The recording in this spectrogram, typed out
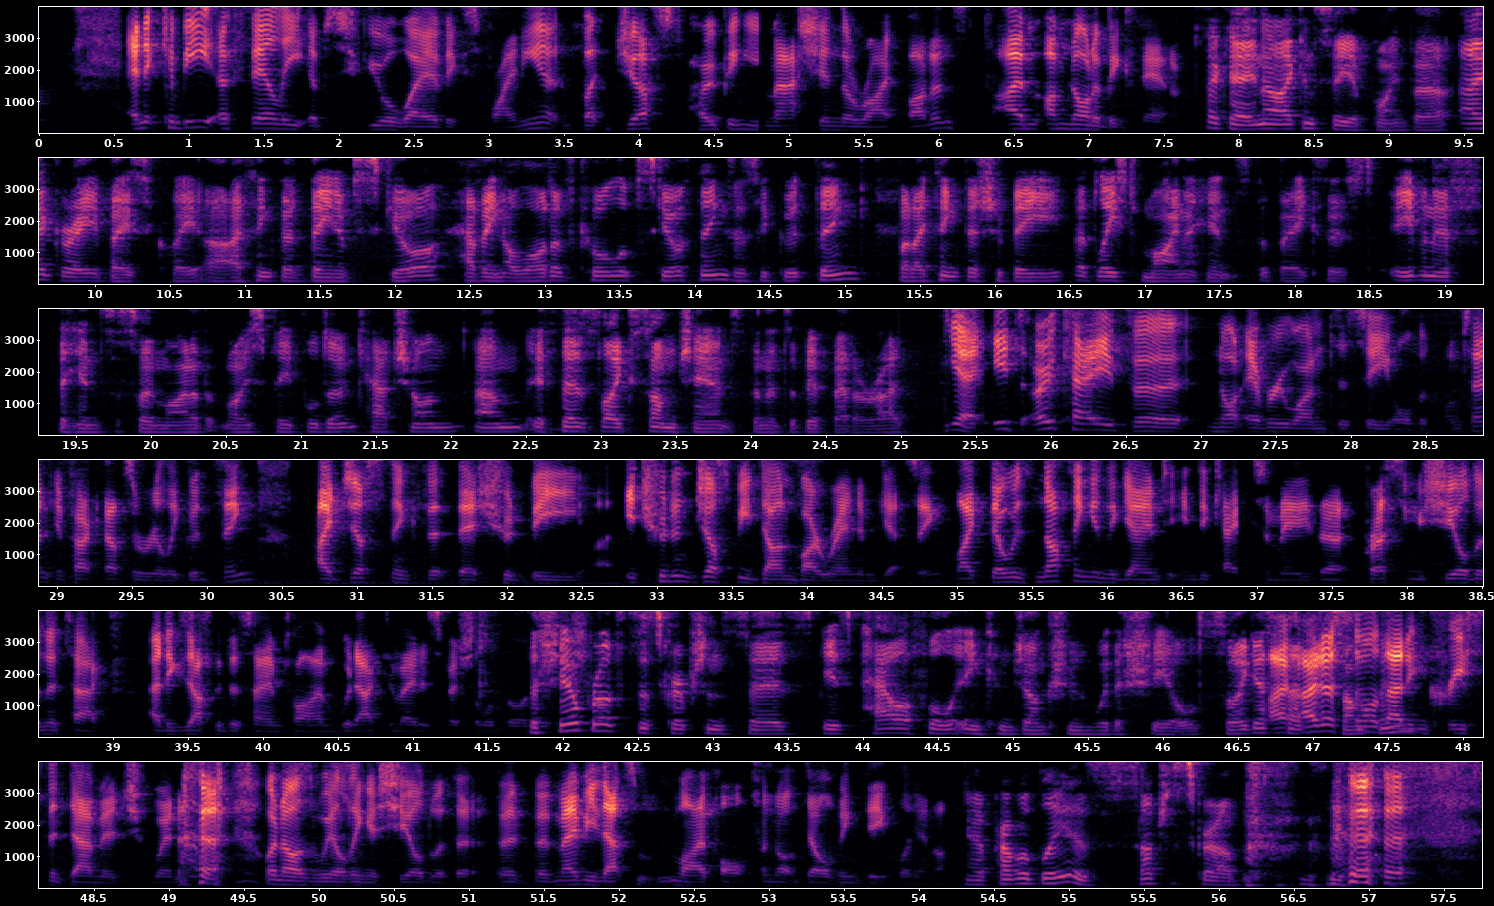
And it can be a fairly obscure way of explaining it but just hoping you mash in the right buttons i'm, I'm not a big fan of Okay, no, I can see your point there. I agree, basically. Uh, I think that being obscure, having a lot of cool obscure things is a good thing, but I think there should be at least minor hints that they exist, even if the hints are so minor that most people don't catch on. Um, if there's like some chance, then it's a bit better, right? Yeah it's okay for not everyone to see all the content. In fact that's a really good thing I just think that there should be, uh, it shouldn't just be done by random guessing. Like, there was nothing in the game to indicate to me that pressing shield and attack at exactly the same time would activate a special ability. The shield rod's description says is powerful in conjunction with a shield, so I guess I, that's I just something. thought that increased the damage when when I was wielding a shield with it, but but maybe that's my fault for not delving deeply enough. It probably is such a scrub.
